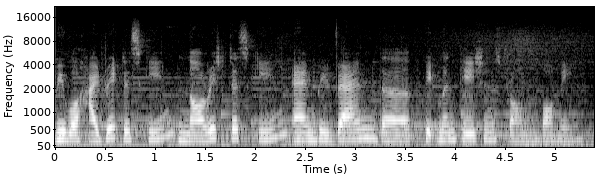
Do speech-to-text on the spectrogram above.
we will hydrate the skin, nourish the skin, and prevent the pigmentations from forming.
